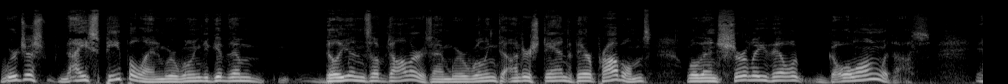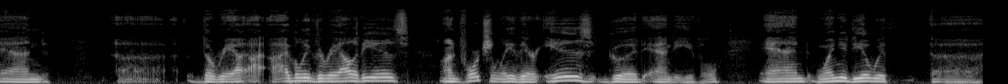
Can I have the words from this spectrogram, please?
we're just nice people and we're willing to give them billions of dollars and we're willing to understand their problems, well, then surely they'll go along with us. And uh, the rea- I believe the reality is, unfortunately, there is good and evil. And when you deal with uh,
